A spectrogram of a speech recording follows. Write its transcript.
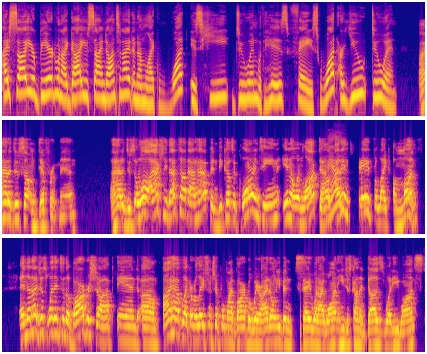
I saw your beard when I got you signed on tonight, and I'm like, what is he doing with his face? What are you doing? I had to do something different, man. I had to do so. Well, actually, that's how that happened because of quarantine, you know, in lockdown. Yeah. I didn't shave for like a month. And then I just went into the barber shop, and um, I have like a relationship with my barber where I don't even say what I want. He just kind of does what he wants.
